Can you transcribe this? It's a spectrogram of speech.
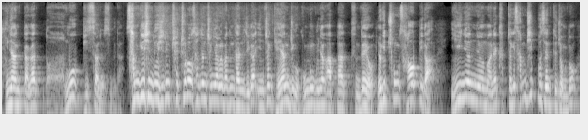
분양가가 너무 비싸졌습니다. 3기 신도시 중 최초로 사전 청약을 받은 단지가 인천 계양지구 공공분양 아파트인데요. 여기 총 사업비가 2년여 만에 갑자기 30% 정도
